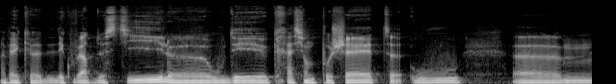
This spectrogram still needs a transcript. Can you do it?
avec euh, des découvertes de style euh, ou des créations de pochettes ou euh,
